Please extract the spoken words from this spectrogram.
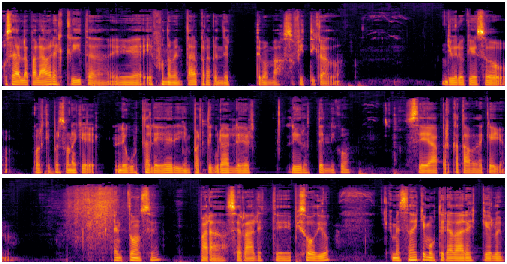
o sea, la palabra escrita eh, es fundamental para aprender temas más sofisticados. Yo creo que eso, cualquier persona que le gusta leer y en particular leer libros técnicos, se ha percatado de aquello, ¿no? Entonces, para cerrar este episodio, el mensaje que me gustaría dar es que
